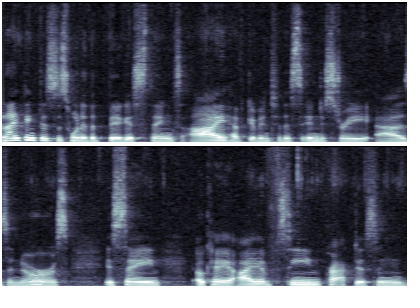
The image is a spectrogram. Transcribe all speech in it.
And I think this is one of the biggest things I have given to this industry as a nurse is saying, okay, I have seen practice in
